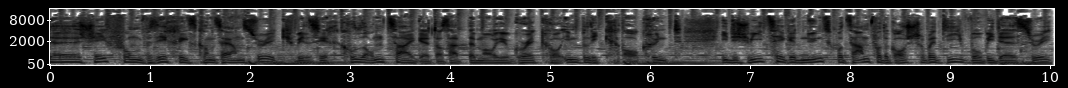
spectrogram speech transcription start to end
Der Chef vom Versicherungskonzern Zurich will sich cool anzeigen. Das hat der Mario Greco im Blick angekündigt. In der Schweiz haben 90 Prozent der Gastrobetriebe, die bei der Zurich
